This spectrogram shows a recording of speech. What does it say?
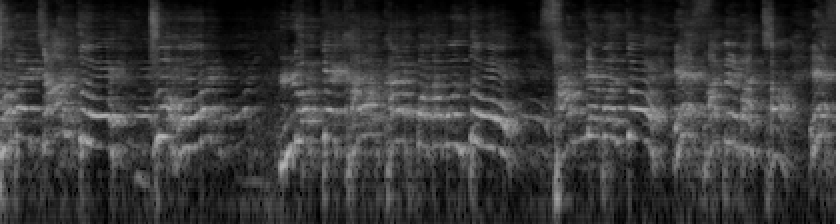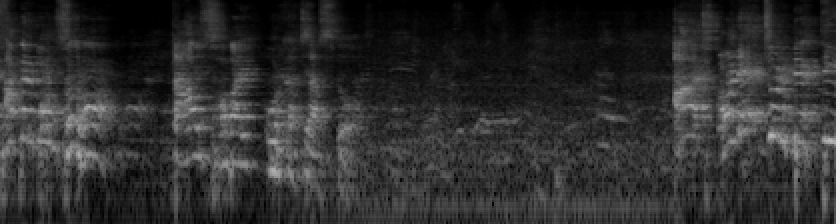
সবাই জানতো যোহন লোককে খারাপ খারাপ কথা বলতো, সামনে বলতো, এ সাপের বাচ্চা, এ সাপের বংশধর। তাও সবাই ওর কাছে আসতো আজ অনেকজন ব্যক্তি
